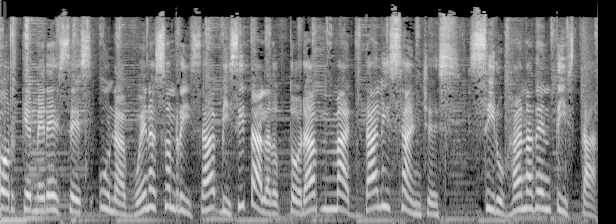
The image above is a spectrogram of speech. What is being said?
Porque mereces una buena sonrisa, visita a la doctora Magdali Sánchez, cirujana dentista,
